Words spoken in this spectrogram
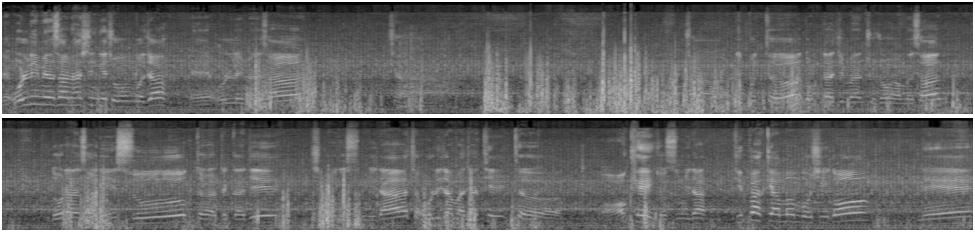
네, 올리면선 하시는 게 좋은 거죠? 네, 올리면선. 자, 자 리프트 높낮이만 조정하면서 노란 선이 쑥 들어갈 때까지 집어넣습니다. 자 올리자마자 틸트. 오케이 좋습니다. 뒷바퀴 한번 보시고 네.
